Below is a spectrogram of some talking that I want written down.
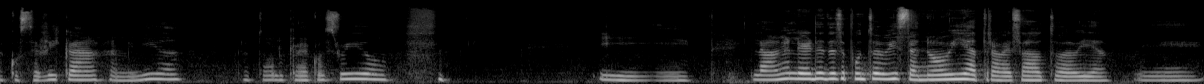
a Costa Rica, a mi vida, a todo lo que había construido. y la van a leer desde ese punto de vista. No había atravesado todavía eh,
